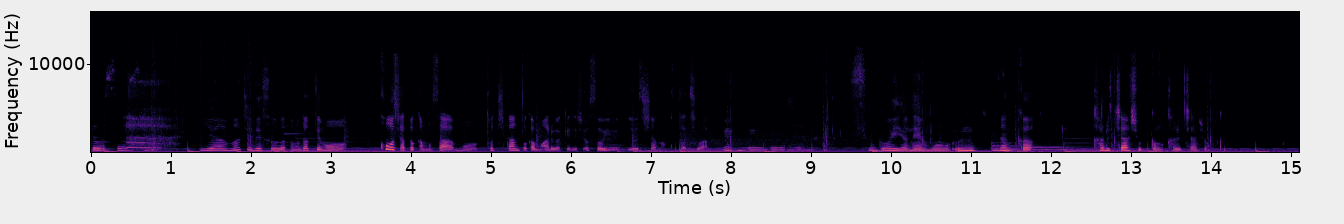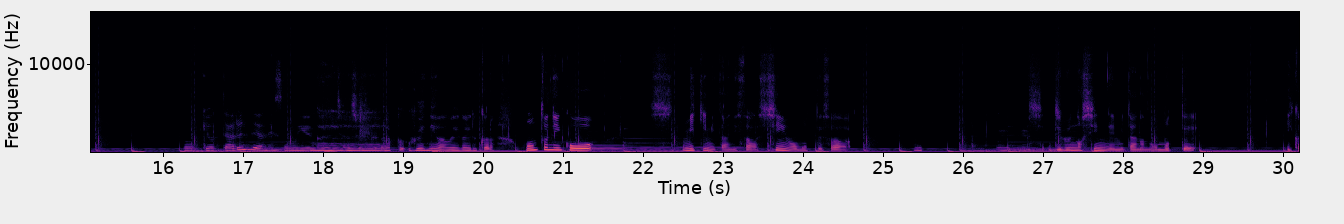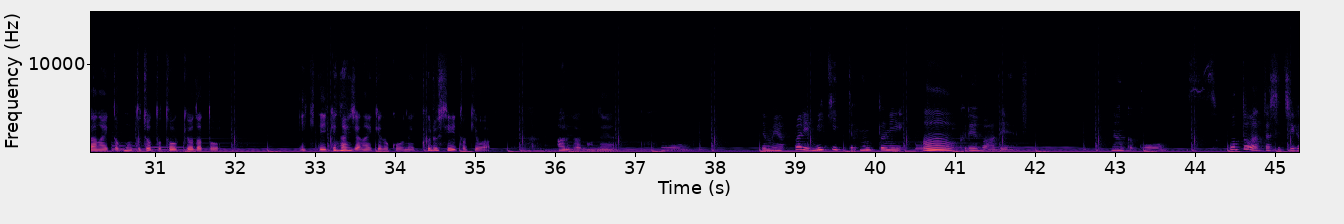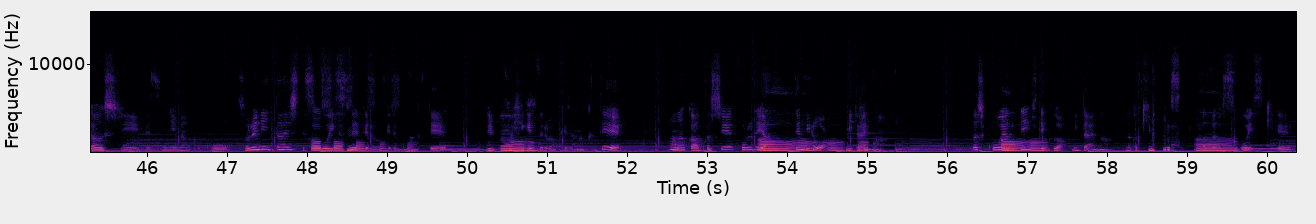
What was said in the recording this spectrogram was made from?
そうそうそう。いやマジでそうだと思う。だってもう校舎とかもさもう土地勘とかもあるわけでしょ？そういう幼稚者の子たちは、うんうんうんうん。すごいよね。もううんなんかカルチャーショックもカルチャーショック東京ってあるんだよねそういうカルチャーショックやっぱ上には上がいるから本当にこうしミキみたいにさ芯を持ってさうんうん。し自分の信念みたいなのを持っていかないと本当ちょっと東京だと生きていけないんじゃないけどこうね苦しい時はあるだろうね。でもやっぱりミキって本当にうん。クレバーで、なんかこうそこと私違うし別になんかこうそれに対してすごい拗ねてるわけでもなくて自分を卑下するわけじゃなくて、まあなんか私これでやってみるわみたいな。私こうやって生きていくわみたいななんか決める方がすごい好きで。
